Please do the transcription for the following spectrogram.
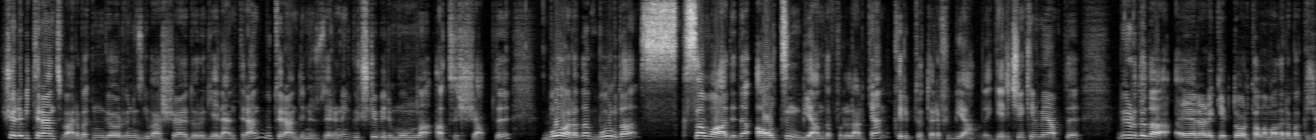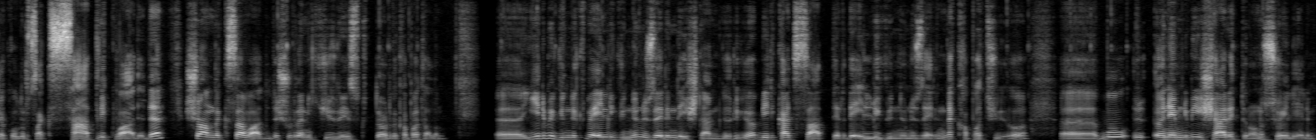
Şöyle bir trend var. Bakın gördüğünüz gibi aşağıya doğru gelen trend bu trendin üzerine güçlü bir mumla atış yaptı. Bu arada burada kısa vadede altın bir anda fırlarken kripto tarafı bir anda geri çekilme yaptı. Burada da eğer hareketli ortalamalara bakacak olursak saatlik vadede şu anda kısa vadede şuradan 200 ve 144'ü kapatalım. 20 ee, günlük ve 50 günün üzerinde işlem görüyor. Birkaç saatleri de 50 günün üzerinde kapatıyor. Ee, bu önemli bir işarettir onu söyleyelim.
